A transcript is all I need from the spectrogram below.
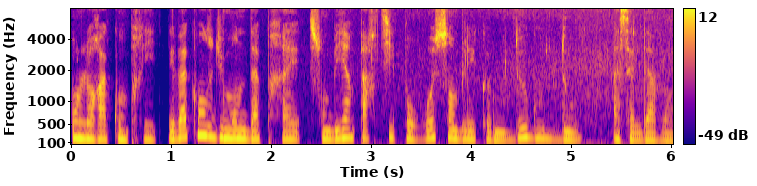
On l'aura compris, les vacances du monde d'après sont bien parties pour ressembler comme deux gouttes d'eau à celles d'avant.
